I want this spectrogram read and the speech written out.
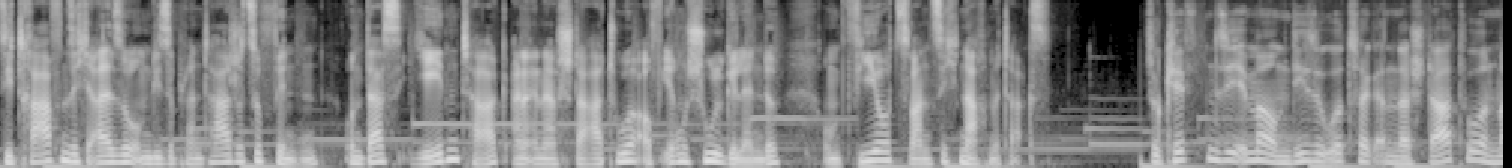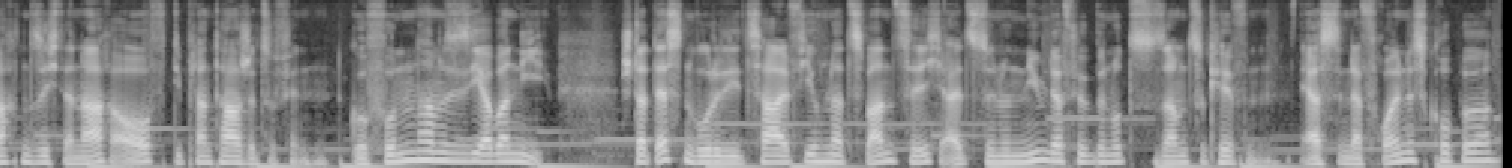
Sie trafen sich also, um diese Plantage zu finden, und das jeden Tag an einer Statue auf ihrem Schulgelände um 4.20 Uhr nachmittags. So kifften sie immer um diese Uhrzeit an der Statue und machten sich danach auf, die Plantage zu finden. Gefunden haben sie sie aber nie. Stattdessen wurde die Zahl 420 als Synonym dafür benutzt, zusammen zu kiffen. Erst in der Freundesgruppe,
